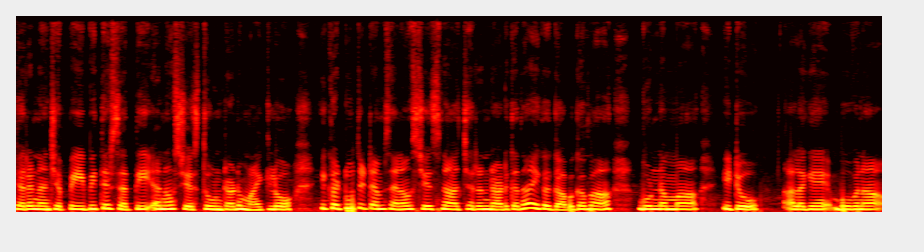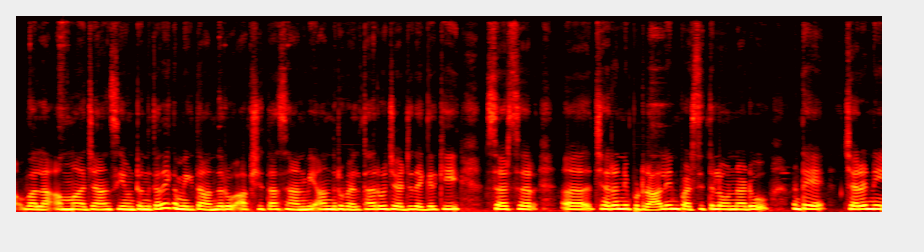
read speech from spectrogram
చరణ్ అని చెప్పి బితిర్ సత్తి అనౌన్స్ చేస్తూ ఉంటాడు మైక్లో ఇక టూ త్రీ టైమ్స్ అనౌన్స్ చేసిన చరణ్ రాడు కదా. ఇక గబగబా గుండమ్మ ఇటు అలాగే భువన వాళ్ళ అమ్మ ఝాన్సీ ఉంటుంది కదా ఇక మిగతా అందరూ అక్షిత శాన్వి అందరూ వెళ్తారు. జడ్జి దగ్గరికి సార్ సార్ చరణ్ ఇప్పుడు రాలేని పరిస్థితిలో ఉన్నాడు. అంటే చరణ్ని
